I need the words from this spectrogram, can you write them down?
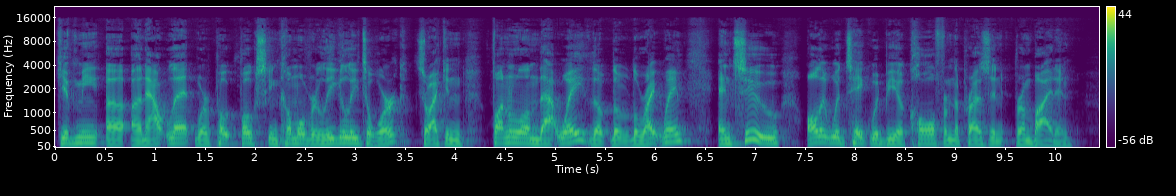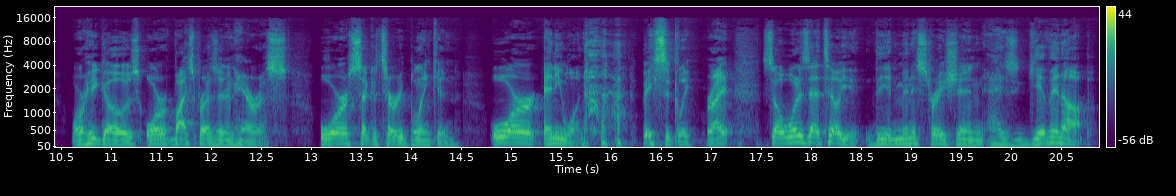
give me a, an outlet where po- folks can come over legally to work so i can funnel them that way the, the, the, right way. And two all it would take would be a call from the president from biden or he goes or vice president harris or secretary blinken or anyone basically right? So what does that tell you? The administration has given up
